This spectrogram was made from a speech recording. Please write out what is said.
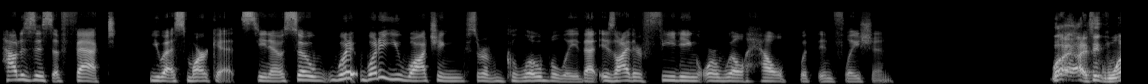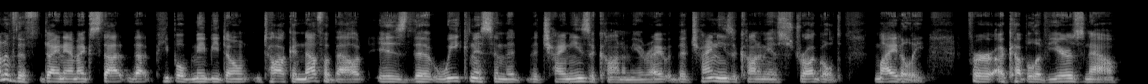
How does this affect U.S. markets? You know, so what what are you watching sort of globally that is either feeding or will help with inflation? Well, I think one of the dynamics that that people maybe don't talk enough about is the weakness in the, the Chinese economy, right? The Chinese economy has struggled mightily for a couple of years now.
